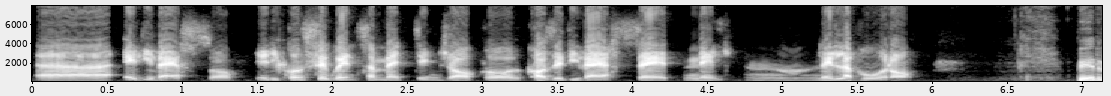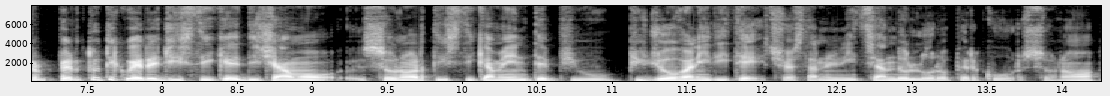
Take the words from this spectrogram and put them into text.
uh, è diverso e di conseguenza mette in gioco cose diverse nel, mm, nel lavoro. Per, per, tutti quei registi che diciamo sono artisticamente più, più, giovani di te, cioè stanno iniziando il loro percorso, no?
